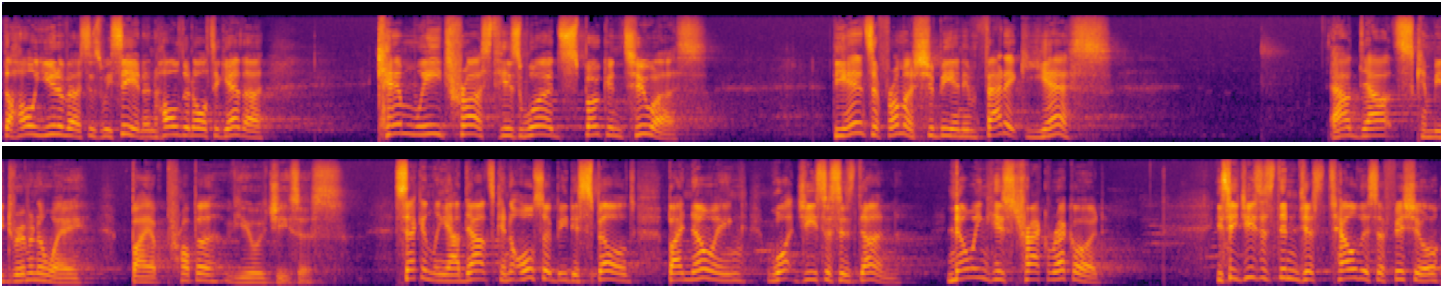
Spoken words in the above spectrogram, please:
the whole universe as we see it and hold it all together, can we trust his word spoken to us? The answer from us should be an emphatic yes. Our doubts can be driven away by a proper view of Jesus. Secondly, our doubts can also be dispelled by knowing what Jesus has done, knowing his track record. You see, Jesus didn't just tell this official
